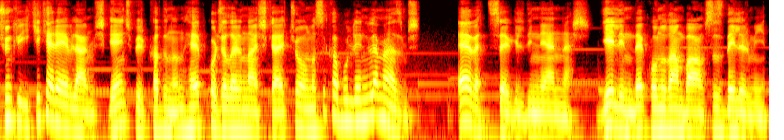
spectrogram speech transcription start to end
Çünkü iki kere evlenmiş genç bir kadının hep kocalarından şikayetçi olması kabullenilemezmiş. Evet sevgili dinleyenler, gelin de konudan bağımsız delirmeyin.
